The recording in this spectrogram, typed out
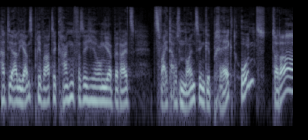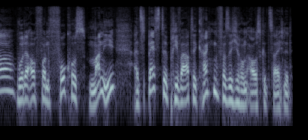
hat die Allianz Private Krankenversicherung ja bereits 2019 geprägt und, tada, wurde auch von Focus Money als beste private Krankenversicherung ausgezeichnet.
